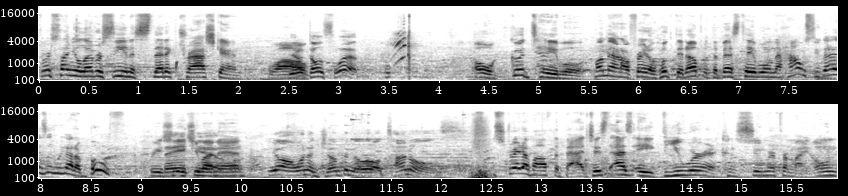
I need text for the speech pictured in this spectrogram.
First time you'll ever see an aesthetic trash can. Wow. You don't, don't slip. Oh, good table. My man Alfredo hooked it up with the best table in the house. You guys, look, we got a booth. Appreciate Thank you, my man. Yo, I want to jump in the little tunnels. Straight up off the bat, just as a viewer and a consumer for my own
